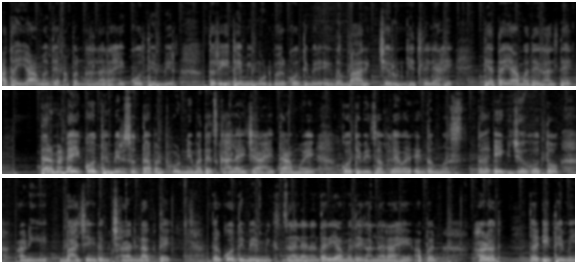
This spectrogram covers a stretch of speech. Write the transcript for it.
आता यामध्ये आपण घालणार आहे कोथिंबीर. तर इथे मी मुठभर कोथिंबीर एकदम बारीक चिरून घेतलेली आहे. ती आता यामध्ये घालते. तर मंडळी कोथिंबीरसुद्धा आपण फोडणीमध्येच घालायची आहे. त्यामुळे कोथिंबीरचा फ्लेवर एकदम मस्त एकजीव होतो आणि भाजी एकदम छान लागते. तर कोथिंबीर मिक्स झाल्यानंतर यामध्ये घालणार आहे आपण हळद. तर इथे मी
